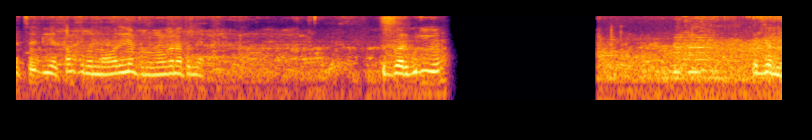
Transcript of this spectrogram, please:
আচ্ছা একবার ঘুরিবে এই জন্য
